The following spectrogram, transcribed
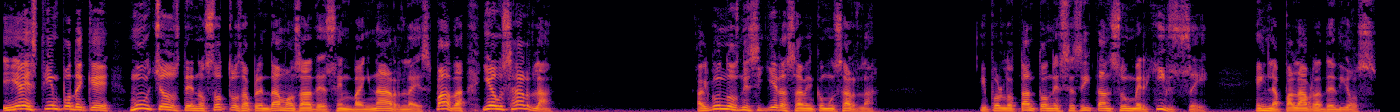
Y es tiempo de que muchos de nosotros aprendamos a desenvainar la espada y a usarla. Algunos ni siquiera saben cómo usarla, y por lo tanto necesitan sumergirse en la palabra de Dios.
